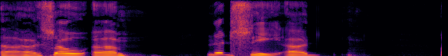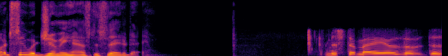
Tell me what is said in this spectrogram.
Uh, so um, let's see. Uh, let's see what Jimmy has to say today. Mr. Mayor, the, the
